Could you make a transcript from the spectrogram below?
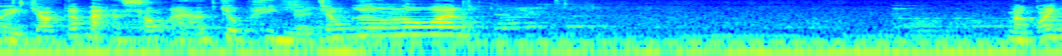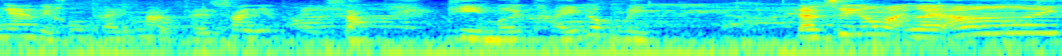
Này cho các bạn sống ảo chụp hình ở trong gương luôn. Mà quay ngang thì không thấy mà phải xoay điện thoại dọc thì mới thấy được mình. Làm xinh không mọi người ơi?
